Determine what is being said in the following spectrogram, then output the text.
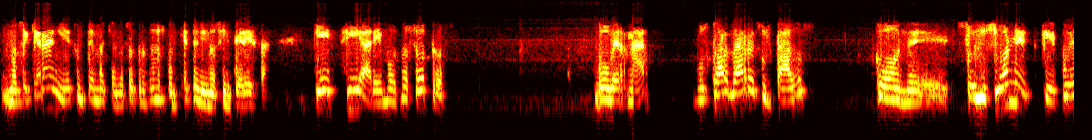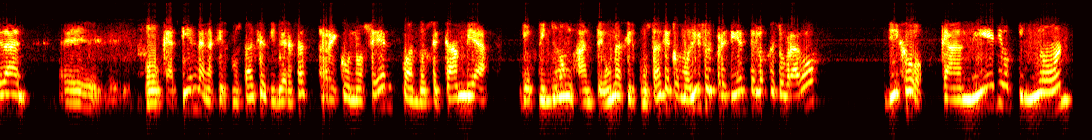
no sé qué harán y es un tema que a nosotros no nos compete ni nos interesa. ¿Qué sí haremos nosotros? Gobernar, buscar dar resultados con eh, soluciones que puedan eh, o que atiendan a circunstancias diversas, reconocer cuando se cambia de opinión ante una circunstancia, como lo hizo el presidente López Obrador, dijo, cambié de opinión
